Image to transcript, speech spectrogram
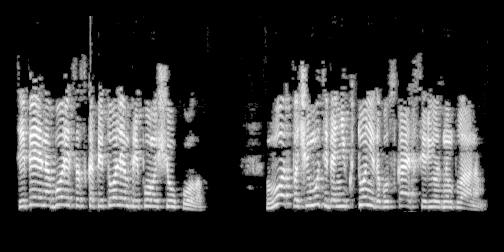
теперь она борется с Капитолием при помощи уколов. Вот почему тебя никто не допускает к серьезным планам.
